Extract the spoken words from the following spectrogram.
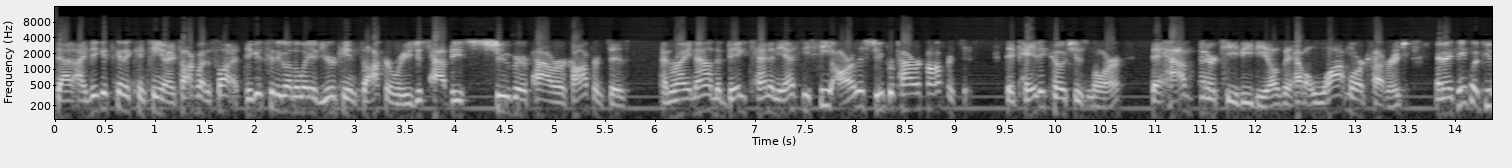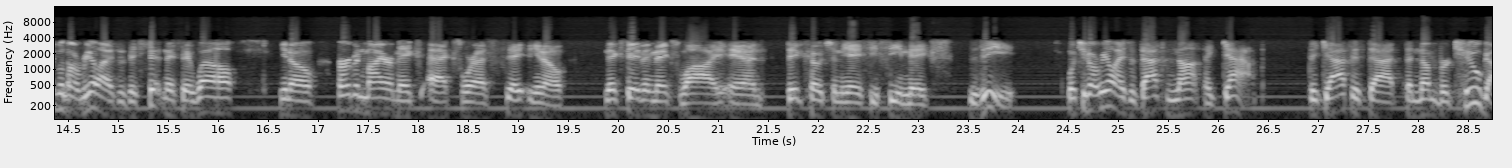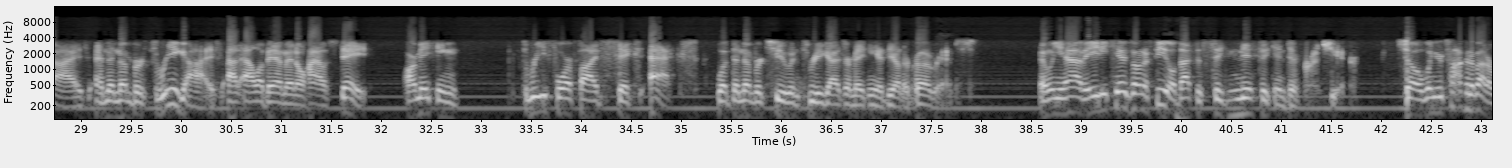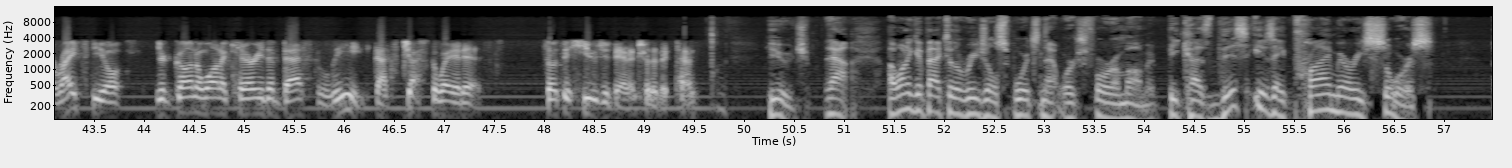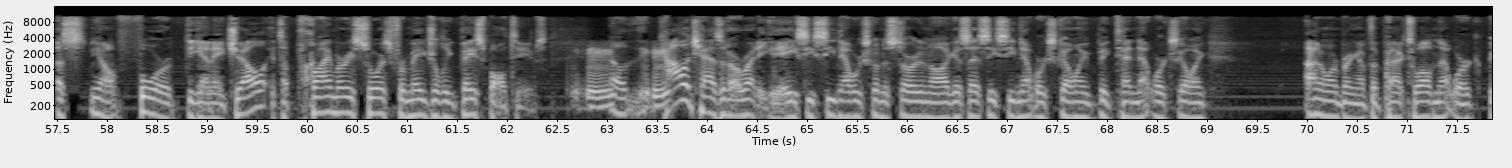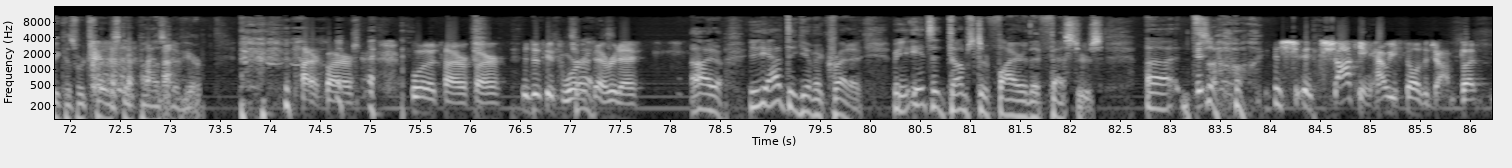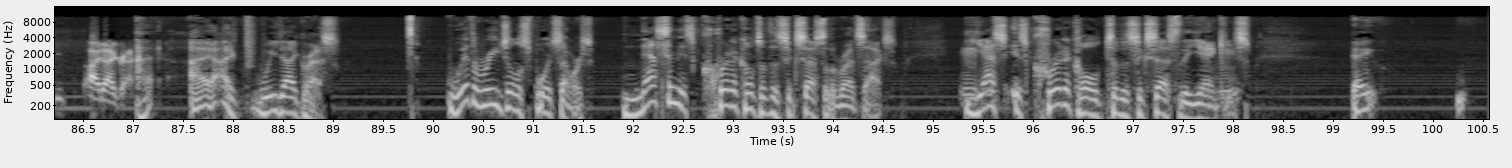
that I think it's going to continue. I talk about this a lot. I think it's going to go the way of European soccer, where you just have these superpower conferences. And right now, the Big Ten and the SEC are the superpower conferences. They pay the coaches more. They have better TV deals. They have a lot more coverage. And I think what people don't realize is they sit and they say, well, you know, Urban Meyer makes X, whereas, you know, Nick Saban makes Y, and big coach in the ACC makes Z. What you don't realize is that's not the gap. The gap is that the number two guys and the number three guys at Alabama and Ohio State are making three, four, five, six X what the number two and three guys are making at the other programs. And when you have 80 kids on a field, that's a significant differentiator. So when you're talking about a rights deal, you're going to want to carry the best league. That's just the way it is. So it's a huge advantage for the Big Ten. Huge. Now, I want to get back to the regional sports networks for a moment because this is a primary source you know, for the NHL. It's a primary source for Major League Baseball teams. Mm-hmm. Now, mm-hmm. college has it already. The ACC network's going to start in August. SEC network's going. Big Ten network's going. I don't want to bring up the Pac-12 network because we're trying to stay positive here. tire fire. What a tire fire. It just gets worse every day. I know. You have to give it credit. I mean, it's a dumpster fire that festers. Uh, so it's, it's, shocking how he still has a job, but I digress. I, I, I, we digress. With regional sports networks, NESN is critical to the success of the Red Sox. Mm-hmm. Yes, is critical to the success of the Yankees. Mm-hmm. Okay,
